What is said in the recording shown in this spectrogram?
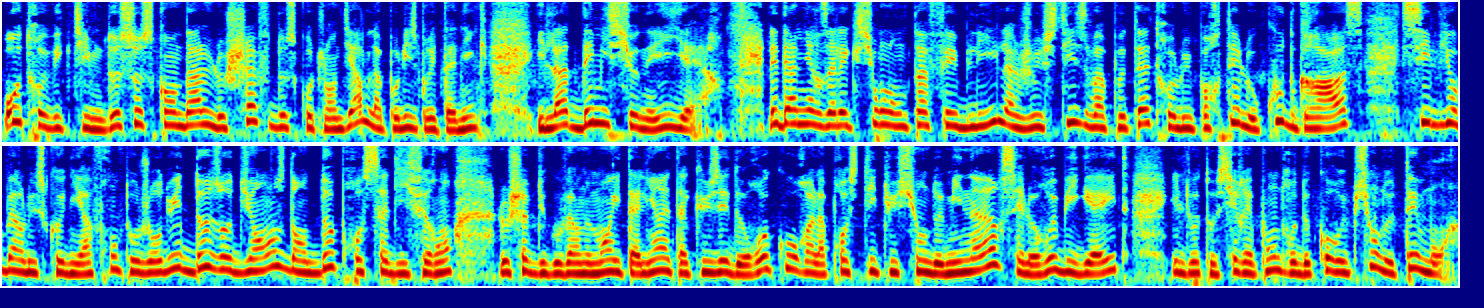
Autre victime de ce scandale, le chef de Scotland Yard, la police britannique. Il a démissionné hier. Les dernières élections l'ont affaibli. La justice va peut-être lui porter le coup de grâce. Silvio Berlusconi affronte aujourd'hui deux audiences dans deux procès différents. Le chef du gouvernement italien est accusé de recours à la prostitution de mineurs. C'est le Rubygate. Il doit aussi répondre de corruption de témoins.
